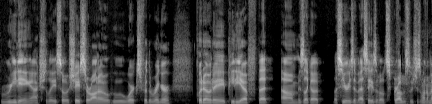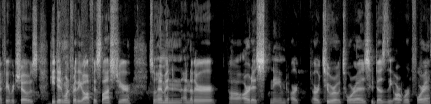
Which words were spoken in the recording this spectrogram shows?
reading actually. So Shea Serrano, who works for The Ringer, put out a PDF that um, is like a, a series of essays about Scrubs, which is one of my favorite shows. He did one for The Office last year. So him and another uh, artist named Art- Arturo Torres, who does the artwork for it.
